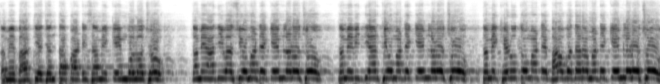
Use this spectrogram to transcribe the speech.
તમે ભારતીય જનતા પાર્ટી સામે કેમ બોલો છો? તમે આદિવાસીઓ માટે કેમ લડો છો? તમે વિદ્યાર્થીઓ માટે કેમ લડો છો? તમે ખેડૂતો માટે ભાવ વધારા માટે કેમ લડો છો?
